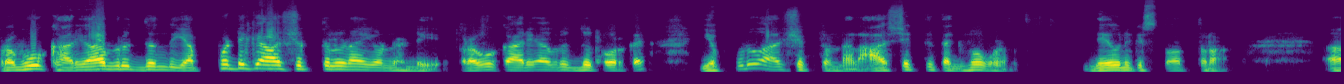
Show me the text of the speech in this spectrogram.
ప్రభు కార్యాభివృద్ధి అందు ఎప్పటికీ ఆసక్తులునై ఉండండి. ప్రభు కార్యాభివృద్ధి కోరిక ఎప్పుడూ ఆసక్తి ఉండాలి. ఆసక్తి తగ్గిపోకూడదు. దేవునికి స్తోత్రం. ఆ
